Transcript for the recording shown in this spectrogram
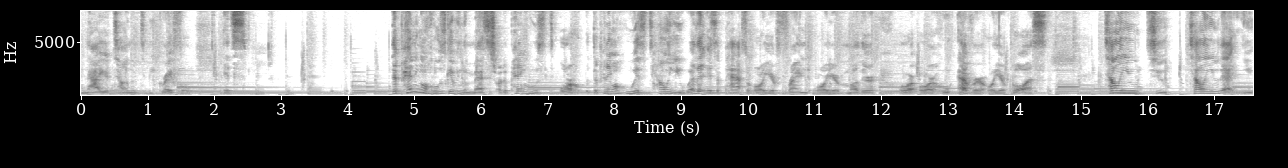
now you're telling them to be grateful. It's depending on who's giving the message or depending who's or depending on who is telling you whether it's a pastor or your friend or your mother or or whoever or your boss telling you to telling you that you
